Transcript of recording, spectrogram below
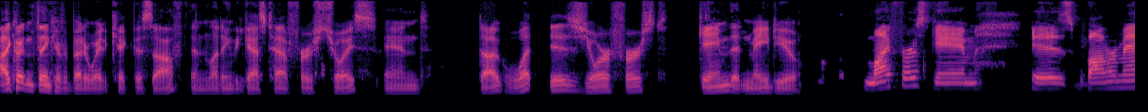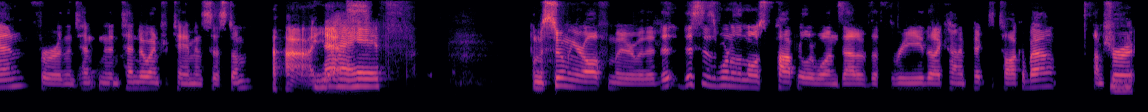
I couldn't think of a better way to kick this off than letting the guest have first choice. And Doug, what is your first game that made you? My first game is Bomberman for the Nintendo Entertainment System. Ah, yes. Nice. I'm assuming you're all familiar with it. Th- This is one of the most popular ones out of the three that I kind of picked to talk about. I'm sure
